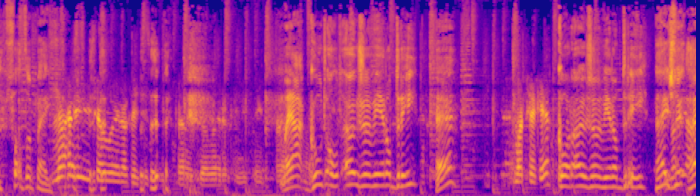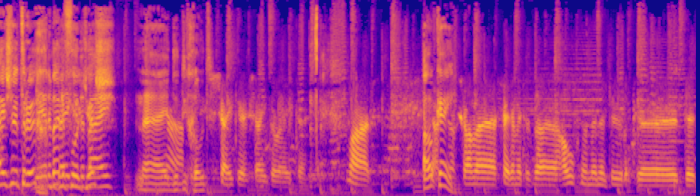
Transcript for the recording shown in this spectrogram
valt dat mee? Nee, zo erg is het niet. Nee, zo erg is het niet. Maar ja, good old Euser weer op drie. Hè? Wat zeg je? Cor Euser weer op drie. Hij is weer- hij is weer terug Weer een bij de voetjes. Nee, Ja, doet hij goed. Zeker, zeker weten. Maar, Oké. ja, dan gaan we verder met het eh, hoofdnummer natuurlijk. eh, de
